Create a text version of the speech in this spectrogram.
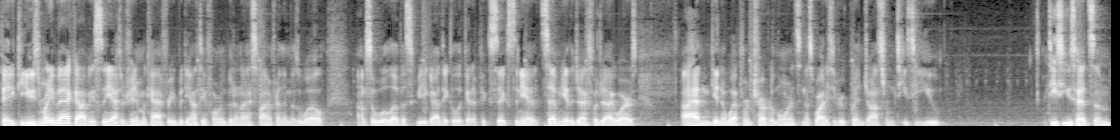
they could use money back, obviously, after trading McCaffrey, but D'Onta Foreman's been a nice find for them as well. Um, so Will Levis could be a guy they could look at at pick six. Then you have 70 of the Jacksonville Jaguars. I had them getting a weapon from Trevor Lawrence and this wide receiver Quentin Johnston from TCU. TCU's had some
